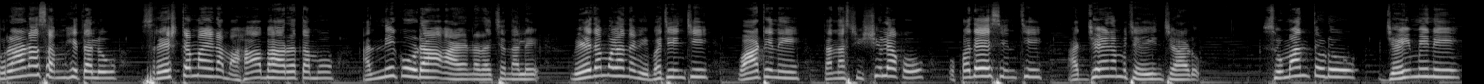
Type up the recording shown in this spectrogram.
పురాణ సంహితలు శ్రేష్టమైన మహాభారతము అన్నీ కూడా ఆయన రచనలే. వేదములను విభజించి వాటిని తన శిష్యులకు ఉపదేశించి అధ్యయనము చేయించాడు. సుమంతుడు జైమిని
